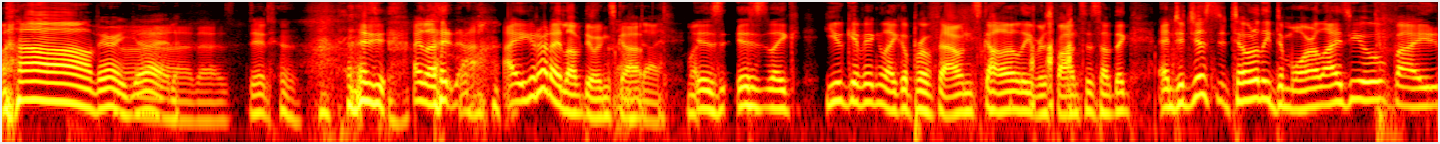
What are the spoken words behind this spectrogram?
Oh, very good. Uh, that is, dude. I love. It. I you know what I love doing, Scott. is Is like you giving like a profound scholarly response to something, and to just totally demoralize you by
